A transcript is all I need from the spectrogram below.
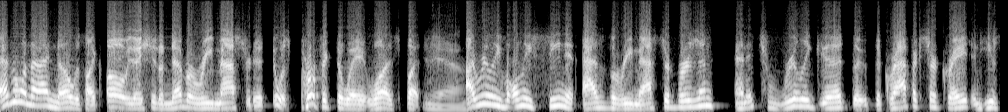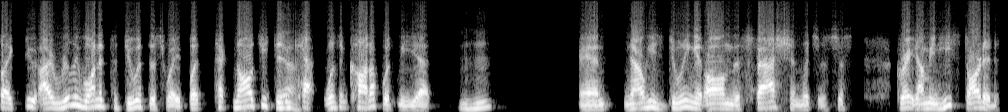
everyone that I know was like, oh, they should have never remastered it. It was perfect the way it was, but yeah. I really have only seen it as the remastered version, and it's really good. The the graphics are great, and he's like, dude, I really wanted to do it this way, but technology didn't Yeah. ca- wasn't caught up with me yet, mm-hmm. and now he's doing it all in this fashion, which is just great. I mean, he started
